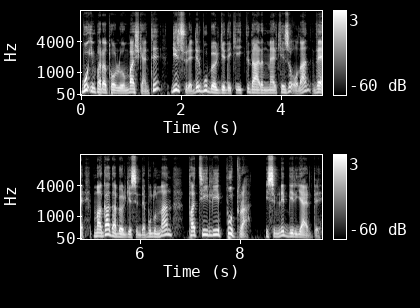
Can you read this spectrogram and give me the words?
Bu imparatorluğun başkenti bir süredir bu bölgedeki iktidarın merkezi olan ve Magadha bölgesinde bulunan Patiliputra isimli bir yerdi.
